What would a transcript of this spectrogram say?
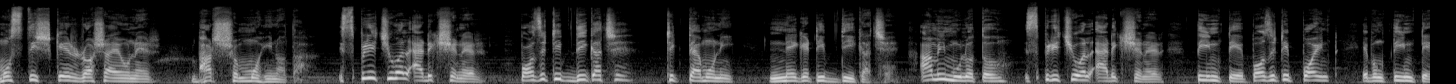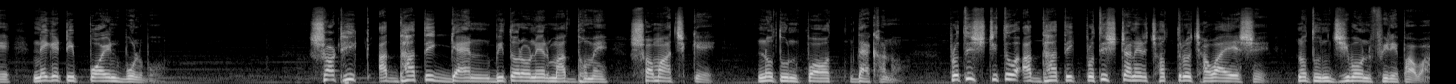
মস্তিষ্কের রসায়নের ভারসাম্যহীনতা। স্পিরিচুয়াল অ্যাডিকশনের পজিটিভ দিক আছে, ঠিক তেমনই নেগেটিভ দিক আছে। আমি মূলত স্পিরিচুয়াল অ্যাডিকশনের তিনটে পজিটিভ পয়েন্ট এবং তিনটে নেগেটিভ পয়েন্ট বলব। সঠিক আধ্যাত্মিক জ্ঞান বিতরণের মাধ্যমে সমাজকে নতুন পথ দেখানো। প্রতিষ্ঠিত আধ্যাত্মিক প্রতিষ্ঠানের ছত্রছাওয়ায় এসে নতুন জীবন ফিরে পাওয়া।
